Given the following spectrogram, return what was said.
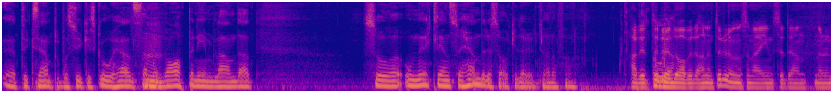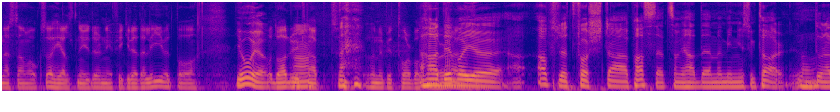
ett exempel på psykisk ohälsa med Mm. vapen inblandat. Så onekligen så händer det saker där ute i alla fall. Hade inte Oh, du ja. David, hade inte du någon sån här incident när du nästan var också helt ny där ni fick rädda livet på jo, jo. och då hade du ju Ja. knappt hunnit bli torr bakom Ja, det var liksom. ju absolut första passet som vi hade med min instruktör Ja. då den här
